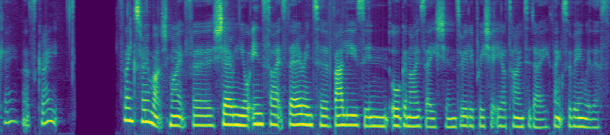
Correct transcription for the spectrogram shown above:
Okay, that's great. Thanks very much, Mike, for sharing your insights there into values in organisations. Really appreciate your time today. Thanks for being with us.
